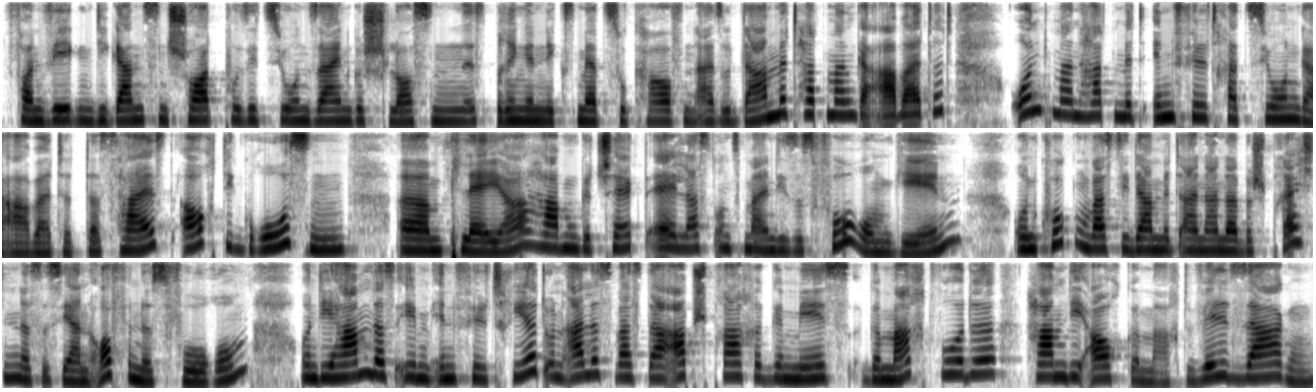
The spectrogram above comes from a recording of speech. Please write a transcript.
von wegen die ganzen Short-Positionen seien geschlossen, es bringe nichts mehr zu kaufen. Also damit hat man gearbeitet und man hat mit Infiltration gearbeitet. Das heißt, auch die großen ähm, Player haben gecheckt, ey, lasst uns mal in dieses Forum gehen und gucken, was die da miteinander besprechen. Das ist ja ein offenes Forum und die haben das eben infiltriert und alles, was da absprachegemäß gemacht wurde, haben die auch gemacht. Will sagen,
